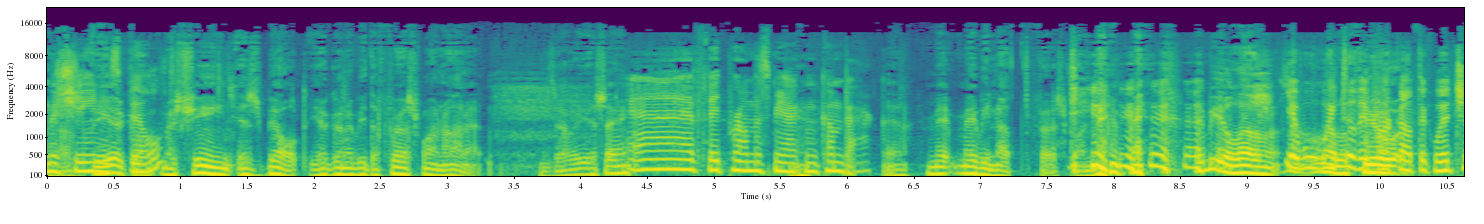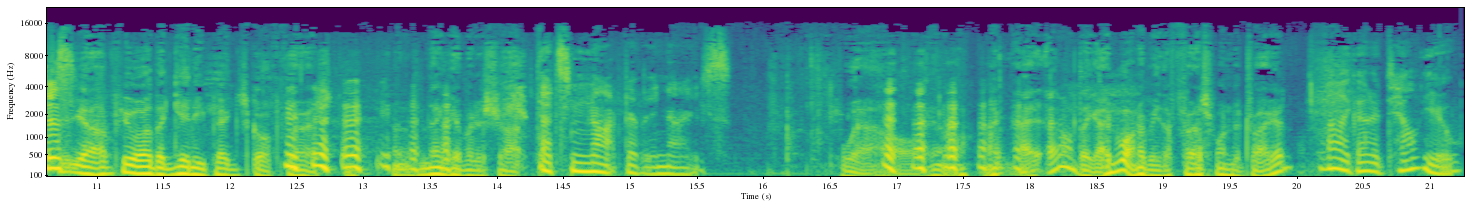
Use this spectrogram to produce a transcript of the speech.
Machine is built? machine is built, you're going to be the first one on it. Is that what you're saying? eh, if they promise me I can come back. Yeah, maybe not the first one. Maybe, a little. Yeah, we'll wait till they work out the glitches. Yeah, a few other guinea pigs go first, and then give it a shot. That's not very nice. Well, you know, I, I, don't think I'd want to be the first one to try it. Well, I got to tell you,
